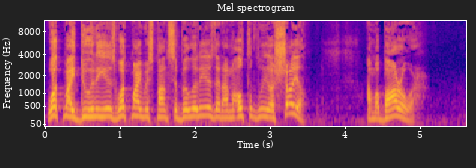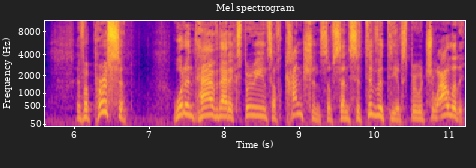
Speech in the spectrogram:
what my duty is, what my responsibility is, that I'm ultimately a shoyel. I'm a borrower. If a person wouldn't have that experience of conscience, of sensitivity, of spirituality.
